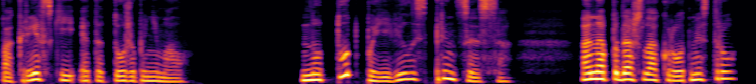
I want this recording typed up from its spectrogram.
Покревский это тоже понимал. Но тут появилась принцесса. Она подошла к ротмистру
